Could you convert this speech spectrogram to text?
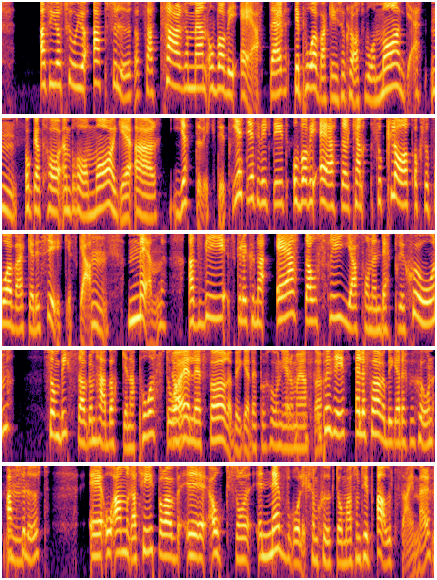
Alltså jag tror ju absolut att så här, tarmen och vad vi äter, det påverkar ju såklart vår mage. Mm. Och att ha en bra mage är jätteviktigt. Jätte, jätteviktigt och vad vi äter kan såklart också påverka det psykiska. Men att vi skulle kunna äta oss fria från en depression som vissa av de här böckerna påstår. Ja eller förebygga depression genom att äta. Precis, eller förebygga depression, absolut. Eh, och andra typer av eh, också neuro liksom sjukdomar som typ Alzheimers.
